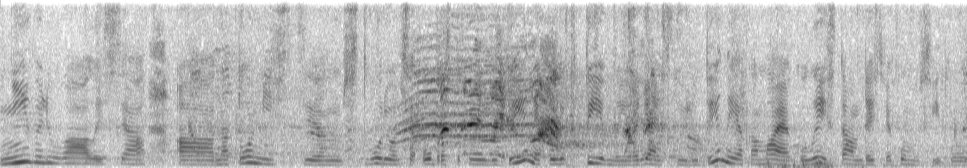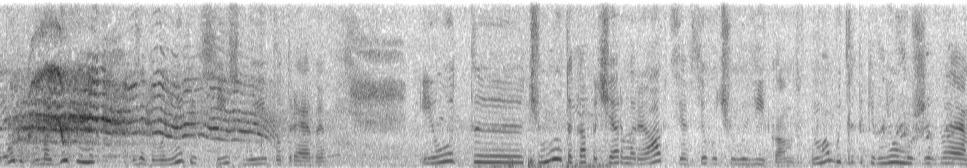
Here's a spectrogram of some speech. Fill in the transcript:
нівелювалися, а натомість ем, створювався образ такої людини, колективної радянської людини, яка має колись там десь в якомусь світлому майбутньому задовольнити всі свої потреби. І от е, чому така печерна реакція в цього чоловіка? Мабуть, це таки в ньому живе.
